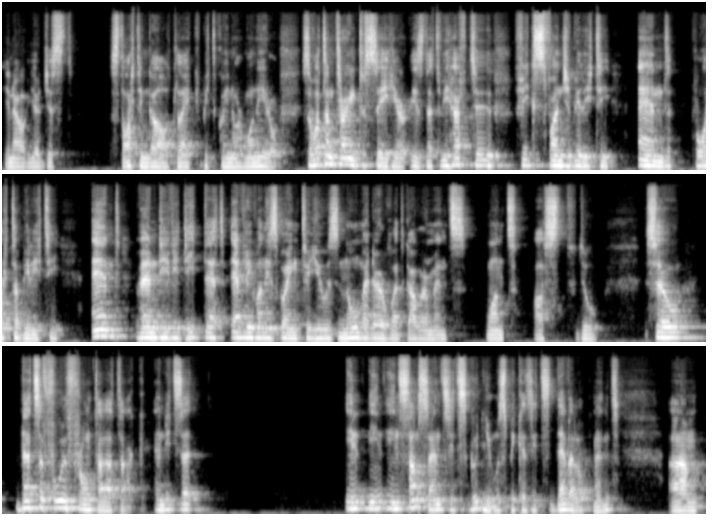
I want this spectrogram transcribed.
you know you're just starting out like Bitcoin or Monero. So what I'm trying to say here is that we have to fix fungibility and portability. And when did that, everyone is going to use no matter what governments want us to do. So that's a full frontal attack. And it's a in, in, in some sense, it's good news because it's development. Um,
